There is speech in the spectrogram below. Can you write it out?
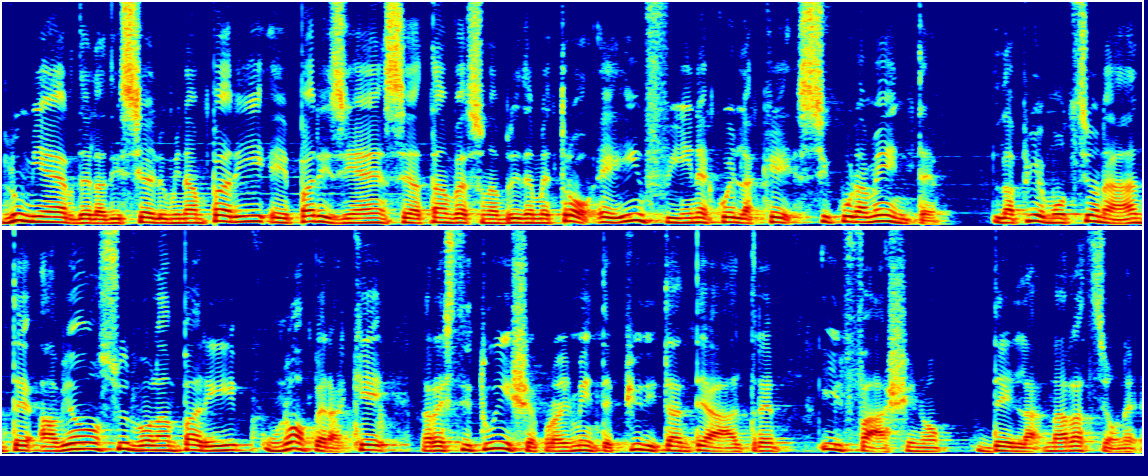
Lumière de la DCA illuminant Paris e Parisien se attend verso un abri de métro e infine quella che sicuramente la più emozionante, Avion sur Volant Paris, un'opera che restituisce probabilmente più di tante altre il fascino della narrazione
